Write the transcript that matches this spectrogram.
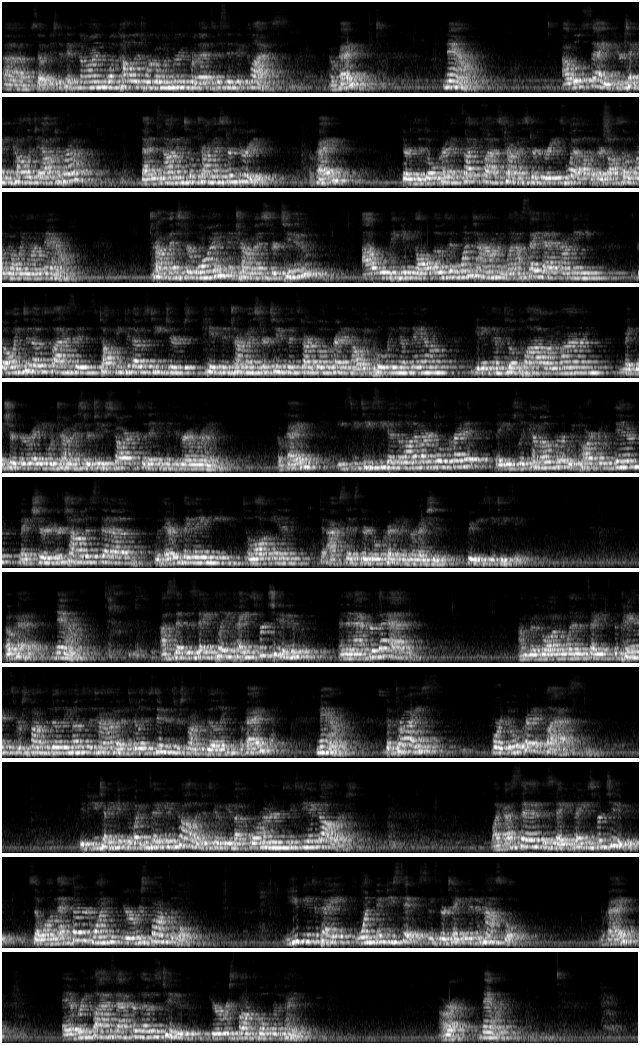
Um, so it just depends on what college we're going through for that specific class. Okay? Now, I will say, if you're taking college algebra, that is not until trimester three. Okay? There's a dual credit psych class trimester three as well, but there's also one going on now. Trimester one and trimester two, I will be getting all those at one time, and when I say that, I mean going to those classes, talking to those teachers, kids in trimester two that start dual credit, I'll be pulling them down, getting them to apply online, making sure they're ready when trimester two starts so they can hit the ground running. Okay? ECTC does a lot of our dual credit. They usually come over, we partner with them, make sure your child is set up with everything they need to log in to access their dual credit information through ECTC. Okay, now, I said the state play pays for two, and then after that, I'm going to go on a limb and say it's the parent's responsibility most of the time, but it's really the student's responsibility, okay? Now, the price for a dual credit class, if you take it and wait and take it in college, it's going to be about $468. Like I said, the state pays for two. So on that third one, you're responsible. You get to pay 156 since they're taking it in high school. Okay? Every class after those two, you're responsible for the payment. All right, now,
